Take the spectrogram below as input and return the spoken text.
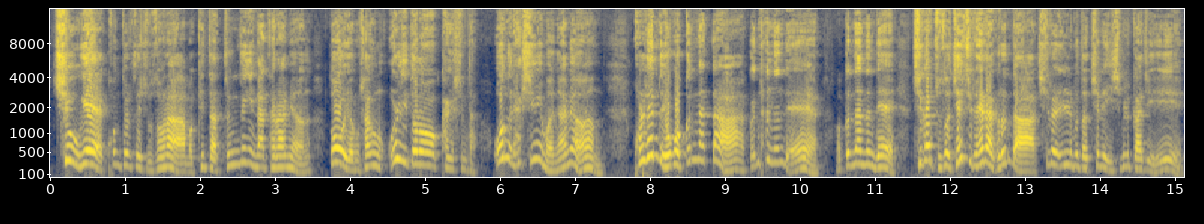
추후에 콘트롤트 주소나 뭐 기타 등등이 나타나면 또 영상을 올리도록 하겠습니다. 오늘 핵심이 뭐냐면, 콜랜드 요거 끝났다. 끝났는데, 어, 끝났는데, 지갑 주소 제출해라 그런다. 7월 1일부터 7월 20일까지.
